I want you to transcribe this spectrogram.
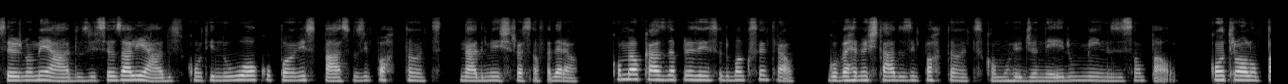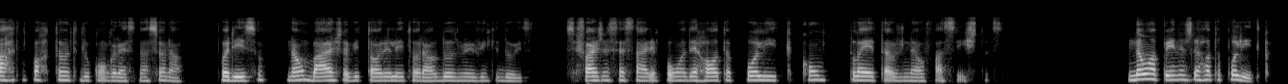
seus nomeados e seus aliados continuam ocupando espaços importantes na administração federal, como é o caso da presença do Banco Central. Governam estados importantes como Rio de Janeiro, Minas e São Paulo. Controlam parte importante do Congresso Nacional. Por isso, não basta a vitória eleitoral 2022. Se faz necessário impor uma derrota política completa aos neofascistas. Não apenas derrota política,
